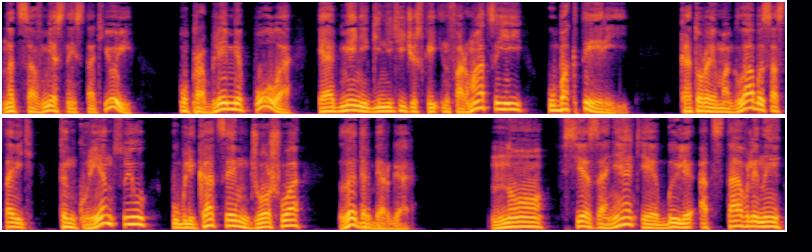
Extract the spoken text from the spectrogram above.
над совместной статьей о проблеме пола и обмене генетической информацией у бактерий, которая могла бы составить конкуренцию публикациям Джошуа Ледерберга. Но все занятия были отставлены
